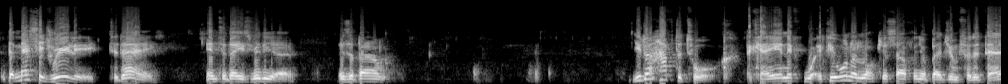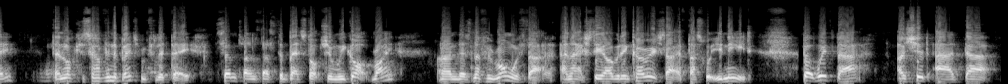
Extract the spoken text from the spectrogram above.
the message really today, in today's video, is about you don't have to talk, okay? And if if you want to lock yourself in your bedroom for the day, then lock yourself in the bedroom for the day. Sometimes that's the best option we got, right? And there's nothing wrong with that. And actually, I would encourage that if that's what you need. But with that, I should add that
